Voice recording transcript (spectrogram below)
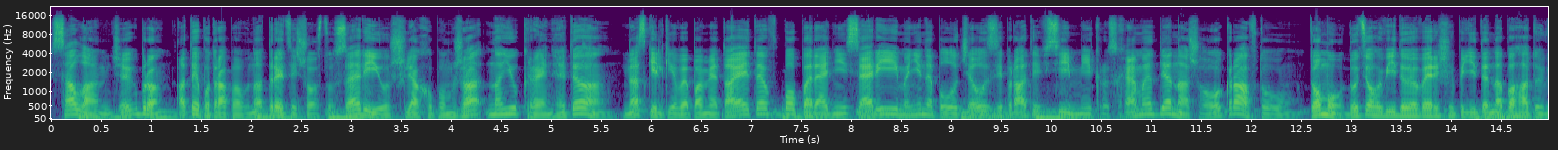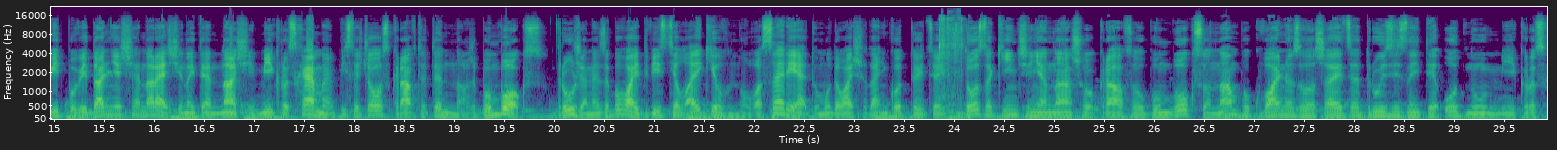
Саламчик, бро. А ти потрапив на 36-ту серію шляху бомжа на Ukraine GTA. Наскільки ви пам'ятаєте, в попередній серії мені не вийшло зібрати всі мікросхеми для нашого крафту. Тому до цього відео я вирішив підійти набагато відповідальніше, нарешті знайти наші мікросхеми, після чого скрафтити наш бомбокс. Друже, не забувай 200 лайків, нова серія, тому давай швиденько тицяй. До закінчення нашого крафту бомбоксу нам буквально залишається, друзі, знайти одну мікросхему.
